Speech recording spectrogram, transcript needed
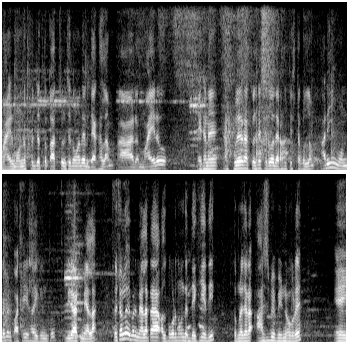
মায়ের মণ্ডপসজ্জার তো কাজ চলছে তোমাদের দেখালাম, আর মায়েরও এখানে ফুলের কাজ চলছে, সেগুলো দেখানোর চেষ্টা করলাম। আর এই মণ্ডপের পাশেই হয় কিন্তু বিরাট মেলা। তো চলো এবার মেলাটা অল্প করে তোমাদের দেখিয়ে দিই। তোমরা যারা আসবে বীরনগরে এই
